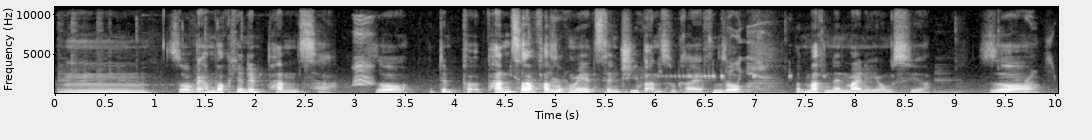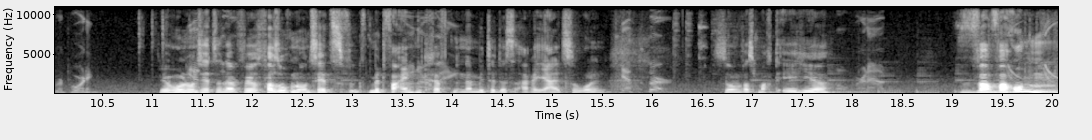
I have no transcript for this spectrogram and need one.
Hm, so, wir haben doch hier den Panzer. So, mit dem P Panzer versuchen wir jetzt den Jeep anzugreifen. So, was machen denn meine Jungs hier? So. Wir holen uns jetzt in der, wir versuchen uns jetzt mit vereinten Kräften in der Mitte des Areals zu holen. So, und was macht er hier? Wa warum?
